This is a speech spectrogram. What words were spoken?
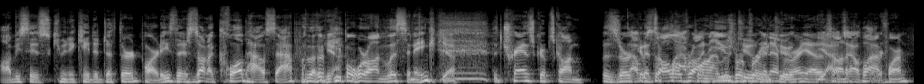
Obviously, it's communicated to third parties. There's on a Clubhouse app with other Yeah. people were on listening. Yeah. The transcript's gone berserk and it's all over on YouTube and everywhere. Yeah, Yeah, it's it's on a platform. there.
